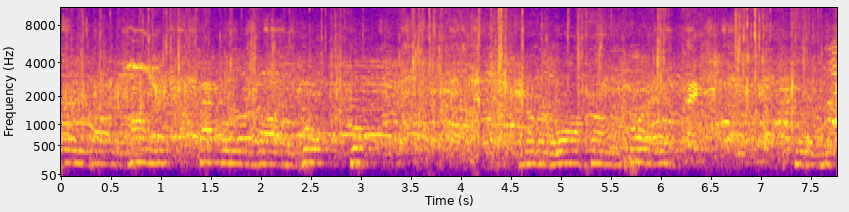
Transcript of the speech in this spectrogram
carry by Thomas, tackled by Book. Book. Another walk on the play. To the,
